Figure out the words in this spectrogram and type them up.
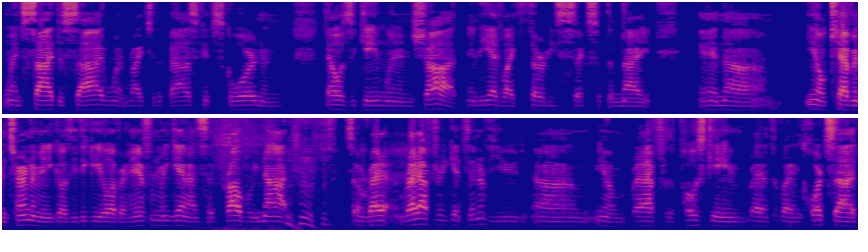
went side to side, went right to the basket, scored, and that was a game-winning shot. And he had like 36 at the night, and um, you know, Kevin turned to me. He goes, "You think you'll ever hear from him again?" I said, "Probably not." so right right after he gets interviewed, um, you know, right after the post game, right at the, right in courtside,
